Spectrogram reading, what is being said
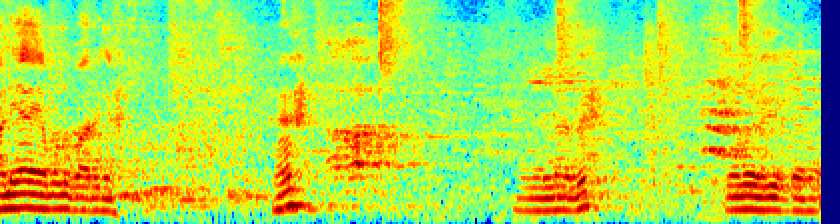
அநியாயம்னு பாருங்கள் என்னது? எவ்வளோ எழுதியிருக்காங்க?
